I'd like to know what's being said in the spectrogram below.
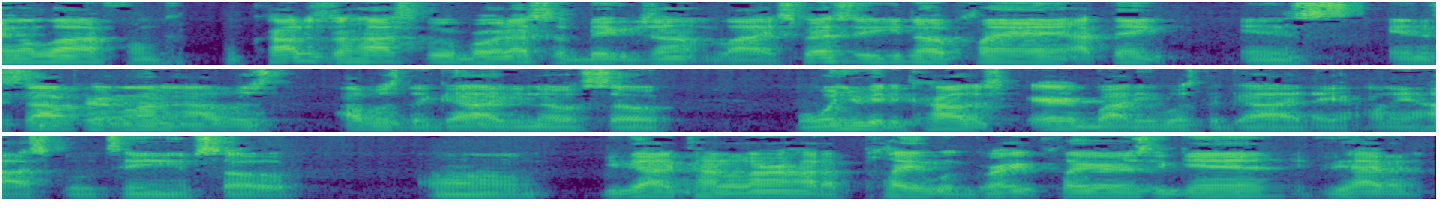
ain't gonna lie, from, from college to high school, bro, that's a big jump. Like, especially you know, playing. I think in in South Carolina, I was I was the guy, you know. So but when you get to college, everybody was the guy they on their high school team. So um, you got to kind of learn how to play with great players again if you haven't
